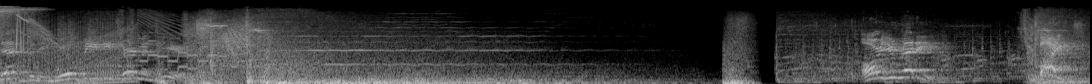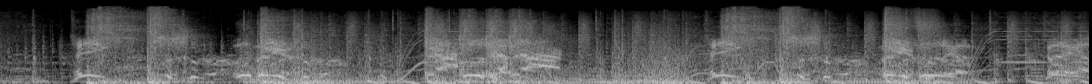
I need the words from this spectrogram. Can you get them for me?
destiny will be determined here. Are you ready? Fight! KO!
